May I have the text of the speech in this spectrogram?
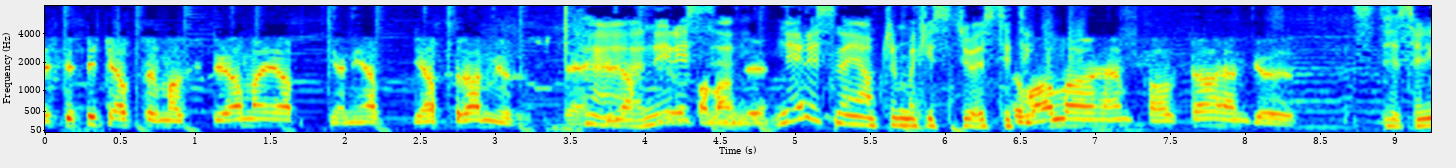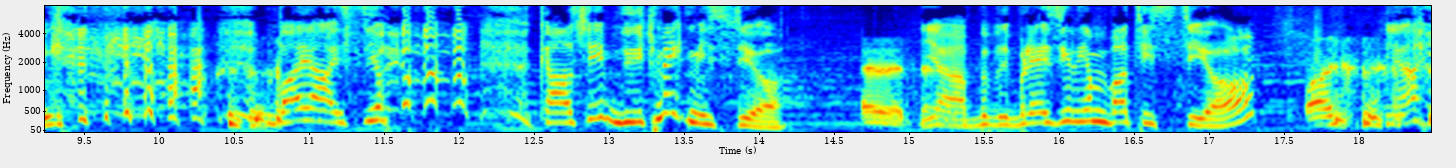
Estetik yaptırmak istiyor ama yap yani yap, yaptıramıyoruz işte. Ha, Günah diyor neresi, falan diye. neresine yaptırmak istiyor estetik? Vallahi hem kalça hem göğüs. Seni bayağı istiyor. Kalçayı büyütmek mi istiyor? Evet. evet. Ya Brazilian butt istiyor. Aynen. Ya.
